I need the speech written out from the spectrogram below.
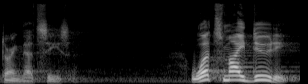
during that season. What's my duty?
